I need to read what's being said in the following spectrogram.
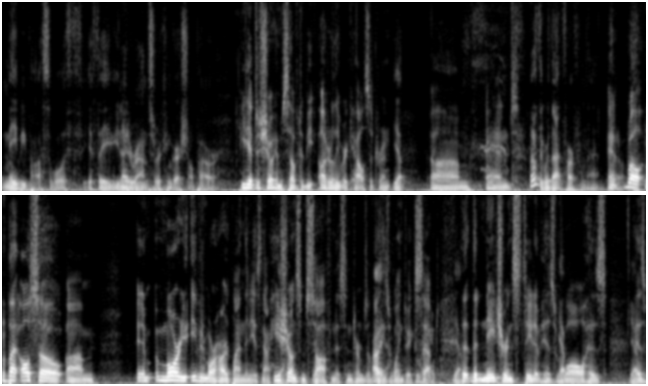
maybe possible if if they unite around sort of congressional power. He'd have to show himself to be utterly recalcitrant. Yep. Um, and I don't think we're that far from that. and so. well, but also um, in more even more hardline than he is now. He's Yeah. shown some softness in terms of Oh, what yeah. he's willing to accept. Yeah. The the nature and state of his Yep. wall has Yep. has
